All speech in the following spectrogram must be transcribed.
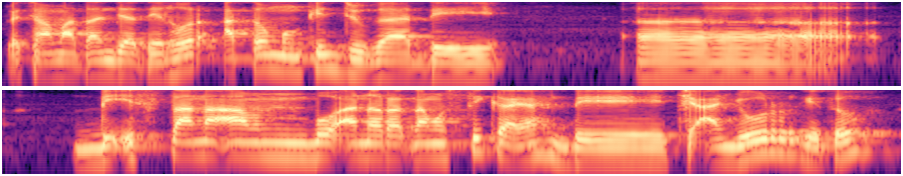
Kecamatan Jatiluhur atau mungkin juga di uh, di Istana Ambo Aneratna Mustika ya di Cianjur gitu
